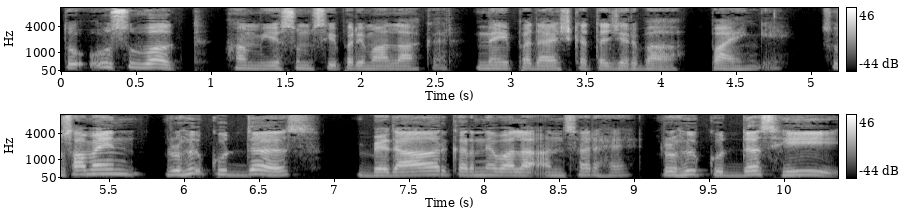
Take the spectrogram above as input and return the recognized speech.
تو اس وقت ہم یہ سمسی پر ایمان لا کر نئی پیدائش کا تجربہ پائیں گے۔ سسامین روح القدس بیدار کرنے والا عنصر ہے۔ روح القدس ہی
